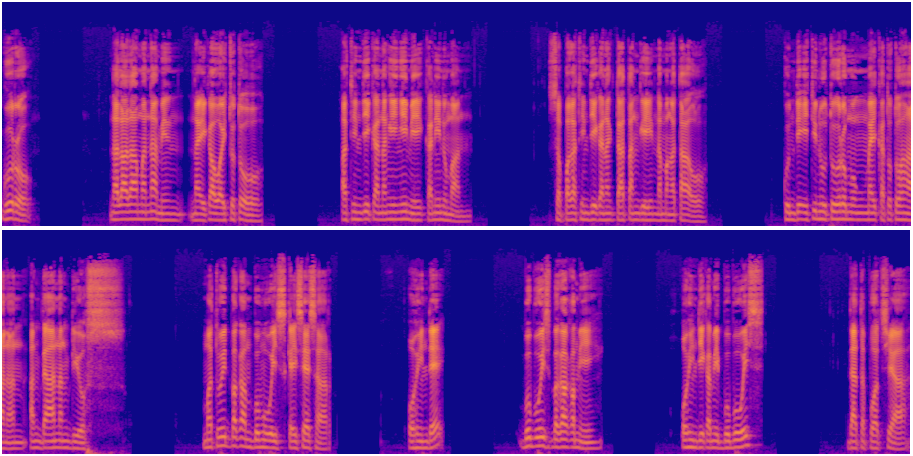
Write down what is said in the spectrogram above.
Guro, nalalaman namin na ikaw ay totoo at hindi ka nangingimi kanino man, sapagat hindi ka nagtatanggi ng mga tao, kundi itinuturo mong may katotohanan ang daan ng Diyos Matuwid ba kang bumuwis kay Cesar? O hindi? Bubuwis baga kami? O hindi kami bubuwis? Datapot siya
